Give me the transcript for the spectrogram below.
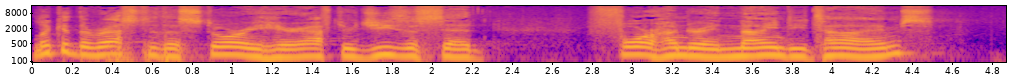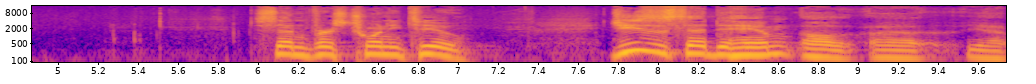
Look at the rest of the story here after Jesus said 490 times. He said in verse 22, Jesus said to him, oh, uh, yeah,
